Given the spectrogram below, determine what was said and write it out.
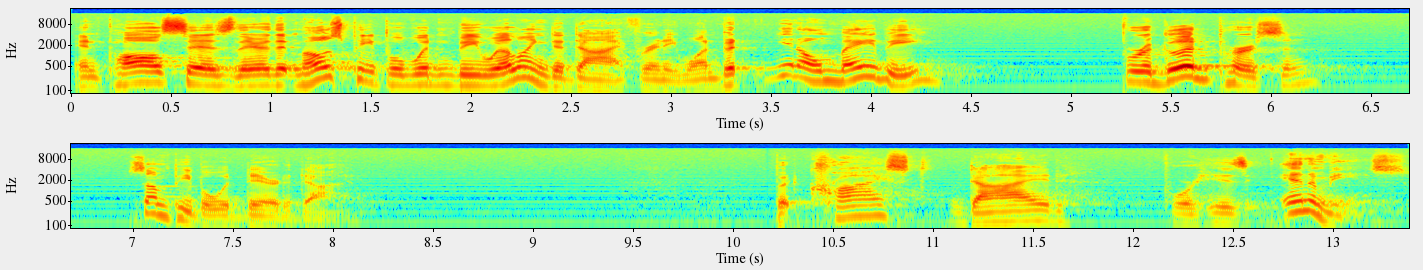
And Paul says there that most people wouldn't be willing to die for anyone, but you know, maybe for a good person, some people would dare to die. But Christ died for his enemies.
